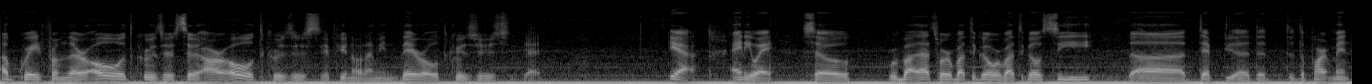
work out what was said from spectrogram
upgrade from their old cruisers to our old cruisers, if you know what I mean. Their old cruisers. Yeah. Yeah. Anyway, so we're about. That's where we're about to go. We're about to go see the uh, depu- uh, the the department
